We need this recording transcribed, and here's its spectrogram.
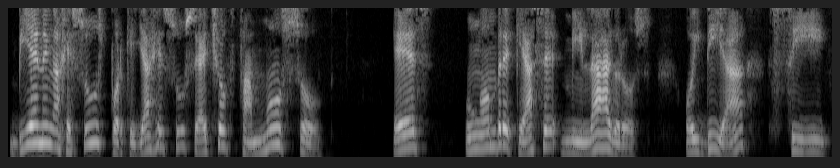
Vienen a Jesús porque ya Jesús se ha hecho famoso. Es un hombre que hace milagros. Hoy día, si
